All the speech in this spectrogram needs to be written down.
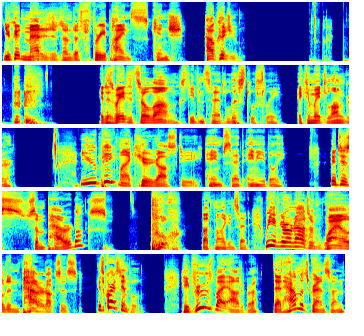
You could manage it under three pints, Kinch. How could you? it has waited so long, Stephen said listlessly. It can wait longer. You pique my curiosity, Haines said amiably. It is some paradox? Pooh, Buck Mulligan said. We have grown out of wild and paradoxes. It's quite simple. He proves by algebra that Hamlet's grandson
